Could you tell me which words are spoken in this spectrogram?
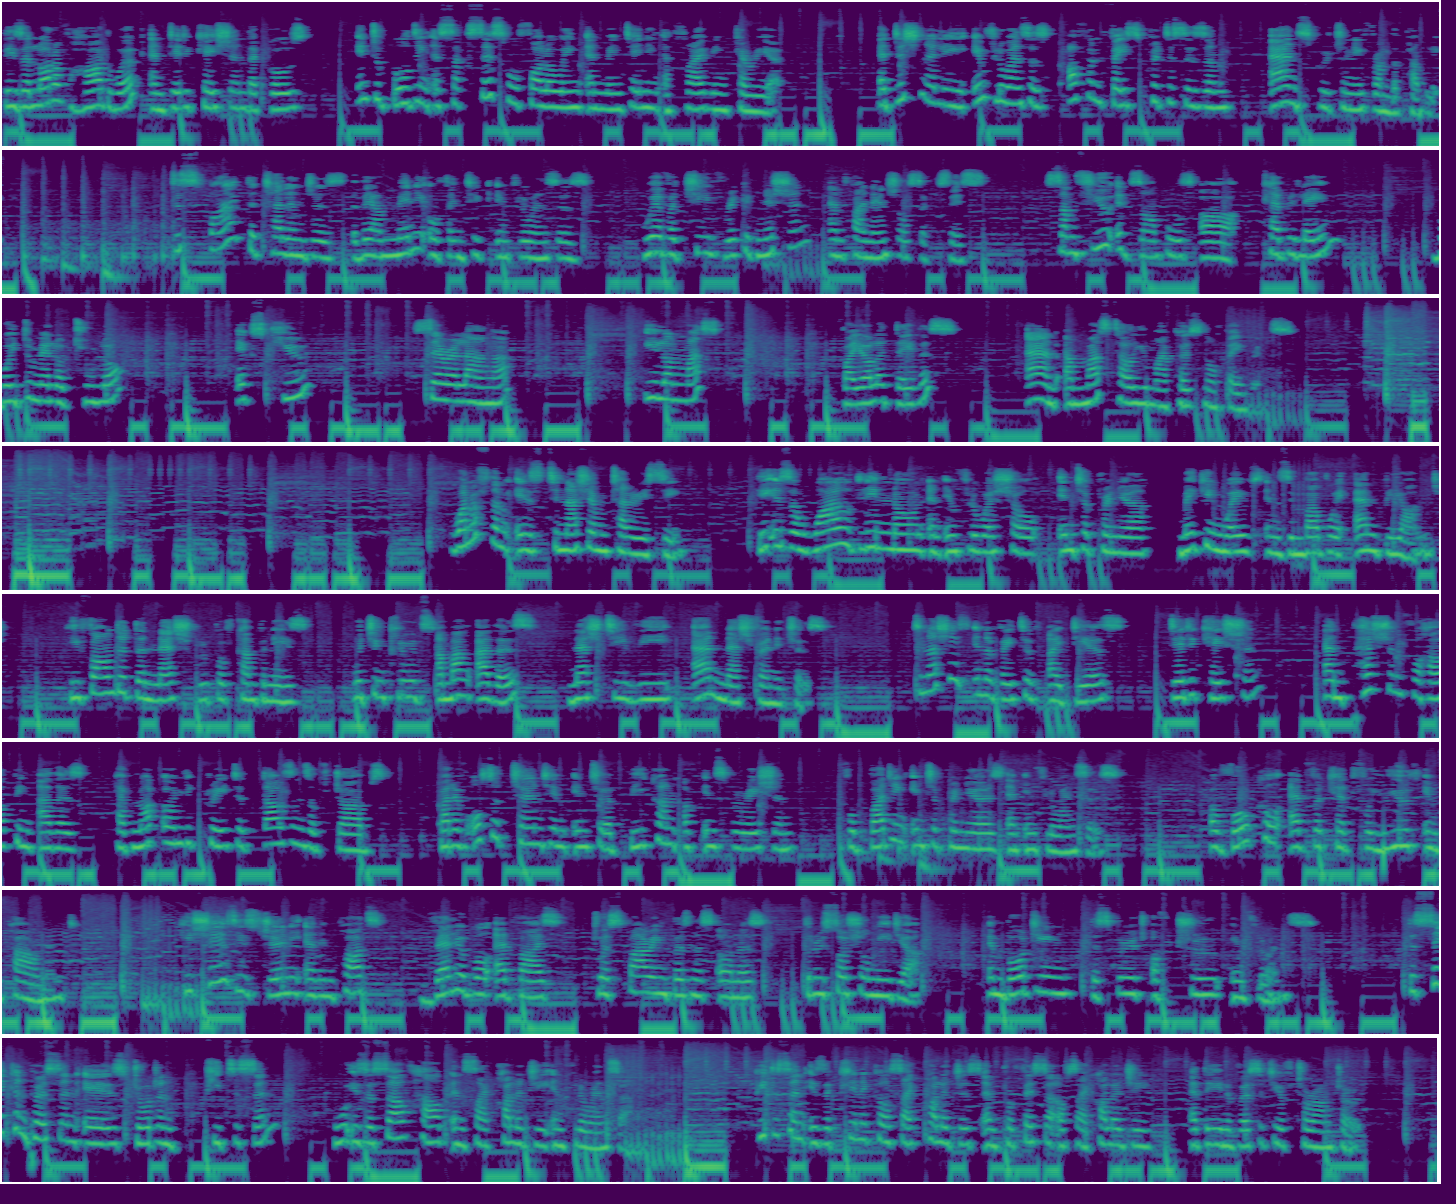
There's a lot of hard work and dedication that goes into building a successful following and maintaining a thriving career. Additionally, influencers often face criticism and scrutiny from the public. Despite the challenges, there are many authentic influencers who have achieved recognition and financial success. Some few examples are Khaby Lame, Boitumelo Thulo, XQ, Sarah Langa, Elon Musk, Viola Davis, and I must tell you my personal favorites. One of them is Tinashe Mutarisi. He is a wildly known and influential entrepreneur making waves in Zimbabwe and beyond. He founded the Nash group of companies, which includes, among others, Nash TV and Nash Furnitures. Tinashe's innovative ideas, dedication, and passion for helping others have not only created thousands of jobs, but have also turned him into a beacon of inspiration for budding entrepreneurs and influencers. A vocal advocate for youth empowerment. He shares his journey and imparts valuable advice to aspiring business owners through social media, embodying the spirit of true influence. The second person is Jordan Peterson, who is a self help and psychology influencer. Peterson is a clinical psychologist and professor of psychology at the University of Toronto.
